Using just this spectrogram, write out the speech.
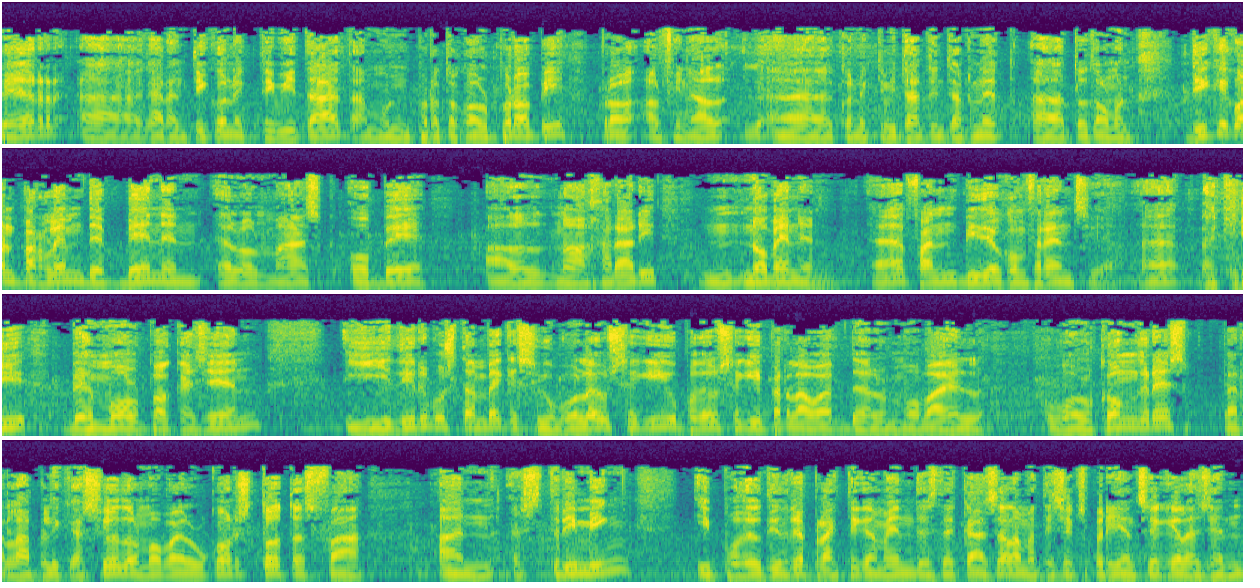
per eh, garantir connectivitat amb un protocol propi, però al final eh, connectivitat d'internet a tot el món. Dic que quan parlem de venen Elon Musk o bé el Noah Harari, no venen, eh? fan videoconferència. Eh? Aquí ve molt poca gent i dir-vos també que si ho voleu seguir, ho podeu seguir per la web del Mobile World Congress, per l'aplicació del Mobile World Congress, tot es fa en streaming i podeu tindre pràcticament des de casa la mateixa experiència que la gent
